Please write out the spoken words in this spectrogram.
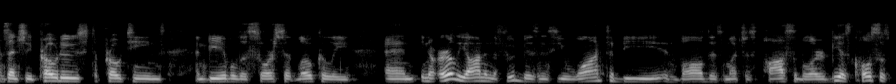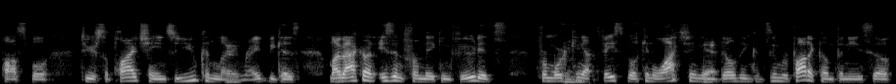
essentially produce to proteins and be able to source it locally and you know, early on in the food business, you want to be involved as much as possible or be as close as possible to your supply chain so you can learn, right? Because my background isn't from making food; it's from working mm-hmm. at Facebook and watching yeah. and building consumer product companies. So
